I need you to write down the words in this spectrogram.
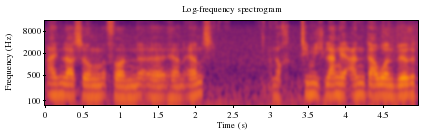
Einlassung von äh, Herrn Ernst noch ziemlich lange andauern wird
